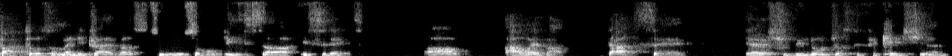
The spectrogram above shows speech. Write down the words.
Factors or many drivers to some of these uh, incidents. Uh, however, that said, there should be no justification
